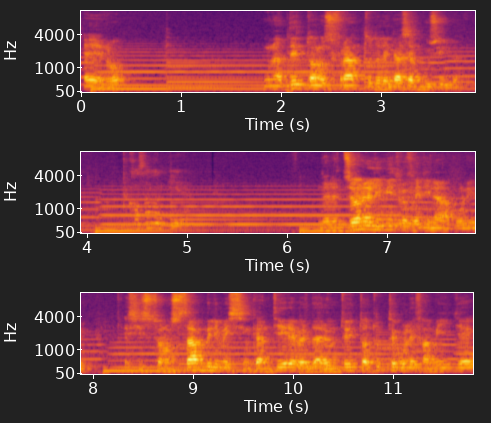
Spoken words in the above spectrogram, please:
ero un addetto allo sfratto delle case abusive. Nelle zone limitrofe di Napoli esistono stabili messi in cantiere per dare un tetto a tutte quelle famiglie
